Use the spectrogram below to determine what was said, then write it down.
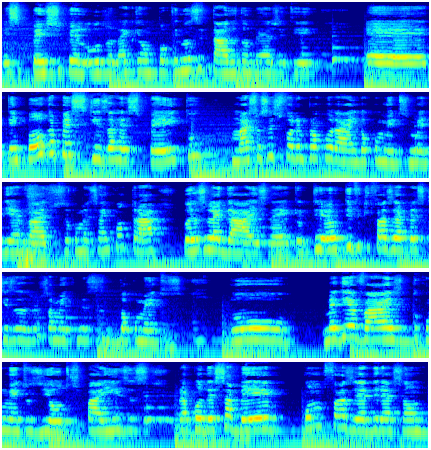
esse peixe peludo, né? Que é um pouco inusitado também. A gente é, tem pouca pesquisa a respeito, mas se vocês forem procurar em documentos medievais, vocês começar a encontrar coisas legais, né? Eu, eu tive que fazer a pesquisa justamente nesses documentos do medievais, documentos de outros países, para poder saber como fazer a direção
